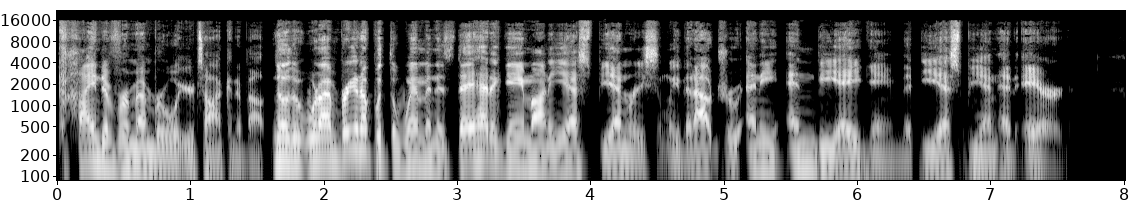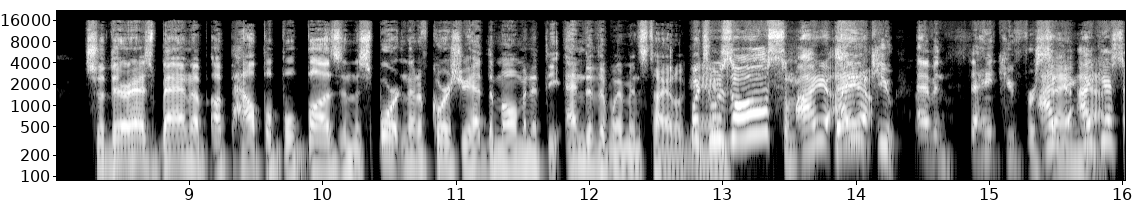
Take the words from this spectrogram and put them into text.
kind of remember what you're talking about. No, the, what I'm bringing up with the women is they had a game on ESPN recently that outdrew any NBA game that ESPN had aired. So there has been a, a palpable buzz in the sport, and then of course you had the moment at the end of the women's title game, Which was awesome. I, I Thank uh, you, Evan. Thank you for I, saying I that. guess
